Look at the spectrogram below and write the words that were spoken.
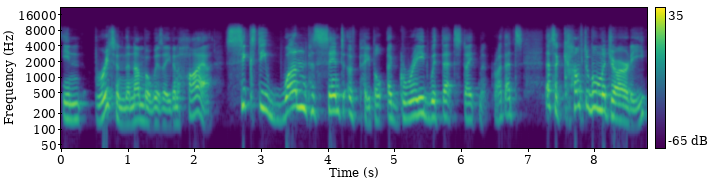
In Britain, the number was even higher. 61% of people agreed with that statement, right? That's, that's a comfortable majority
